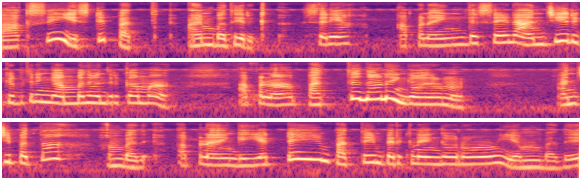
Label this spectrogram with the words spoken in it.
பாக்ஸு இஸ்ட்டு பத்து. ஐம்பது இருக்குது சரியா? அப்போ நான் இந்த சைடு அஞ்சு இருக்கிறதுல இங்கே ஐம்பது வந்திருக்காமா? அப்போ நான் பத்து தானே இங்கே வரணும். அஞ்சு பத்தா ஐம்பது. அப்போ நான் இங்கே எட்டையும் பத்தையும் பெருக்கினா எங்கே வரும்? எண்பது.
